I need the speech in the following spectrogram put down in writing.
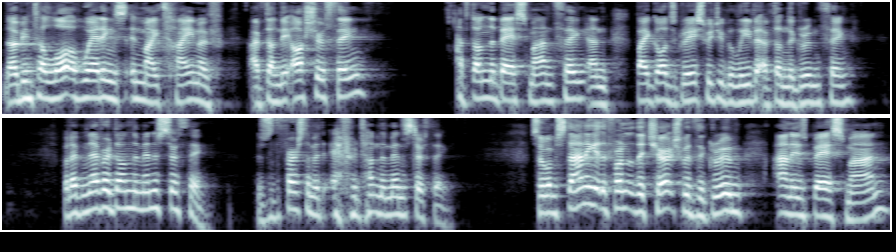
Now I've been to a lot of weddings in my time. I've, I've done the usher thing. I've done the best man thing. And by God's grace, would you believe it? I've done the groom thing. But I've never done the minister thing. This is the first time I'd ever done the minister thing. So I'm standing at the front of the church with the groom and his best man.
